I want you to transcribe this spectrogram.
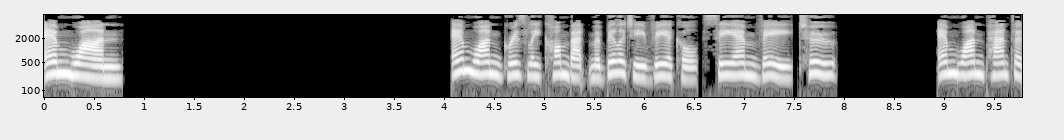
M1 M1 Grizzly Combat Mobility Vehicle CMV 2 M1 Panther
